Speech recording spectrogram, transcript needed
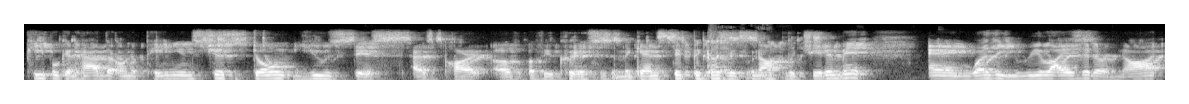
people can have their own opinions. Just don't use this as part of, of your criticism against it because it's not legitimate. And whether you realize it or not,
